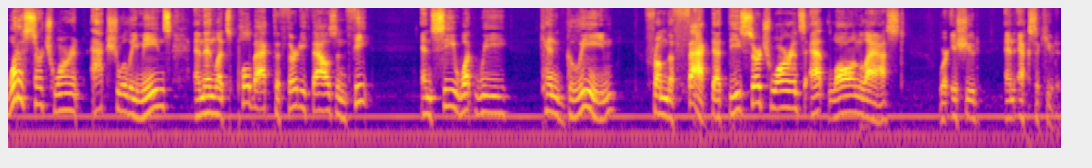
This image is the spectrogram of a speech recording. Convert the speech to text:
what a search warrant actually means, and then let's pull back to 30,000 feet and see what we can glean from the fact that these search warrants at long last were issued and executed.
